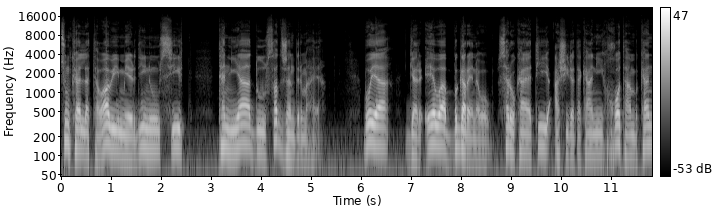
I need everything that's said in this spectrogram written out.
چونکە لە تەواوی مێردین و سیرت تەنیا دوو سەد ژەندرمە هەیە. بۆیە گەر ئێوە بگەڕێنەوە و سەرۆکایەتیی عەشیرەتەکانی خۆتان بکەن،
